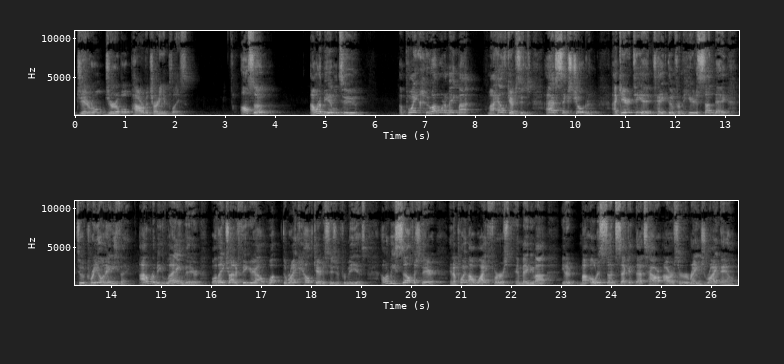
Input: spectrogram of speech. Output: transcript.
general durable power of attorney in place. Also, I want to be able to appoint who I want to make my, my healthcare decisions. I have six children. I guarantee you, it'd take them from here to Sunday to agree on anything. I don't want to be laying there while they try to figure out what the right healthcare decision for me is. I want to be selfish there and appoint my wife first and maybe my, you know, my oldest son second. That's how ours are arranged right now.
